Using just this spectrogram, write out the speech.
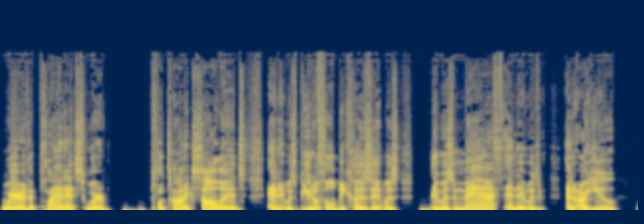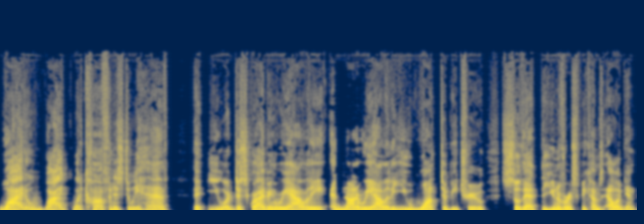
where the planets were platonic solids and it was beautiful because it was it was math and it was and are you why do why what confidence do we have that you are describing reality and not a reality you want to be true so that the universe becomes elegant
